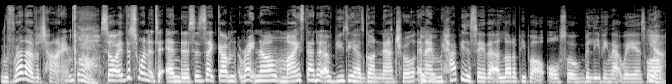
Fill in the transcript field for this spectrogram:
we've run out of time. Oh. So I just wanted to end this. It's like um right now my standard of beauty has gone natural, and I'm happy to say that a lot of people are also believing that way as well. Yeah.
